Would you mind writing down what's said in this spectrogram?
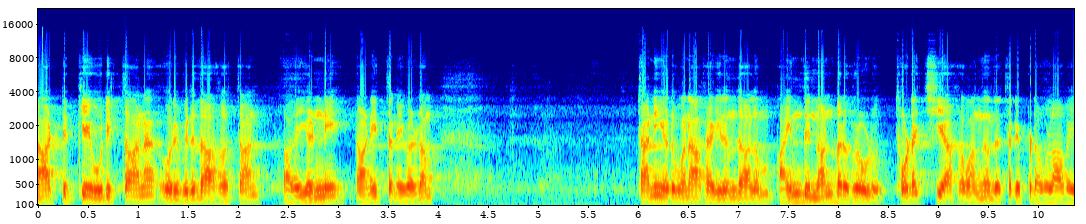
நாட்டுக்கே உரித்தான ஒரு விருதாகத்தான் அதை எண்ணி நான் இத்தனை வருடம் தனி ஒருவனாக இருந்தாலும் ஐந்து நண்பர்களோடு தொடர்ச்சியாக வந்து அந்த திரைப்பட விழாவை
